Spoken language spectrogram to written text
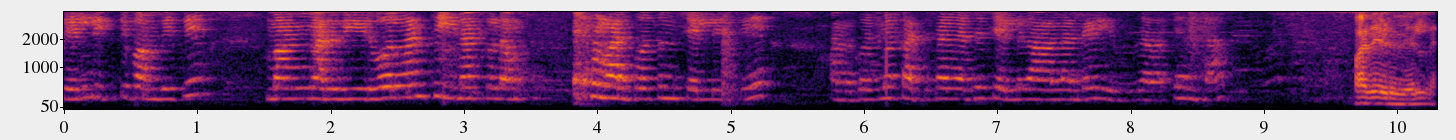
చెల్లి ఇచ్చి పంపించి మనం మరి వీడియోలు కానీ తీనట్లున్నాం మన కోసం చెల్లి ఇచ్చి అందుకోసమే ఖచ్చితంగా అయితే చెల్లి కావాలంటే ఇది ఎంత? పదిహేడు వేలు.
